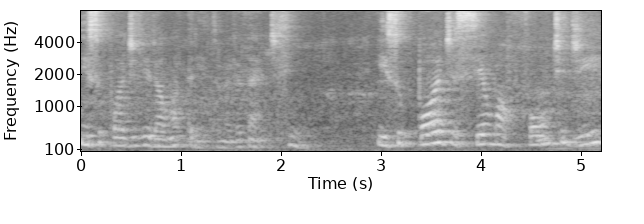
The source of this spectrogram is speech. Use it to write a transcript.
isso pode virar um atrito, não é verdade? Sim. Isso pode ser uma fonte de,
